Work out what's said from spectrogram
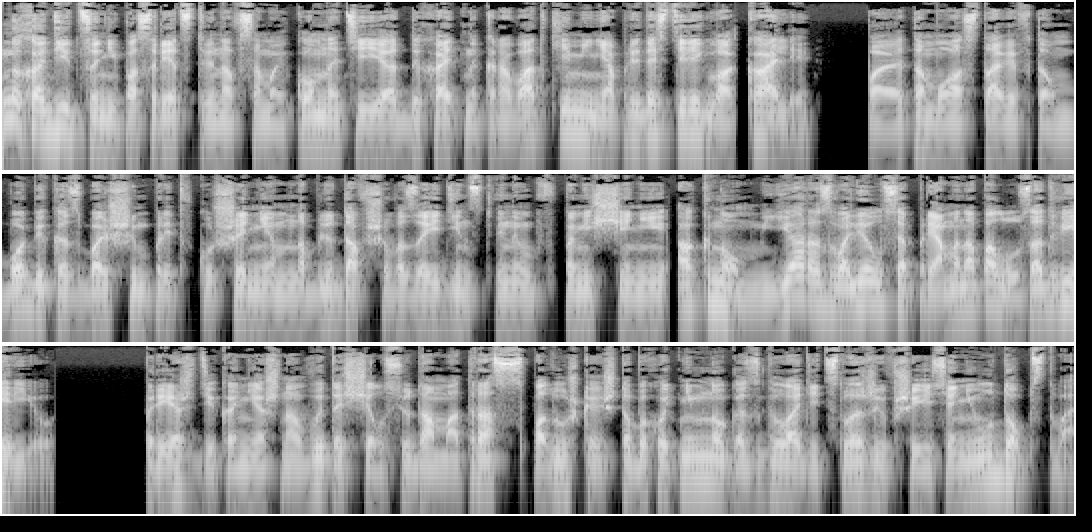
Находиться непосредственно в самой комнате и отдыхать на кроватке меня предостерегла Кали, поэтому, оставив там Бобика с большим предвкушением наблюдавшего за единственным в помещении окном, я развалился прямо на полу за дверью. Прежде, конечно, вытащил сюда матрас с подушкой, чтобы хоть немного сгладить сложившиеся неудобства,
